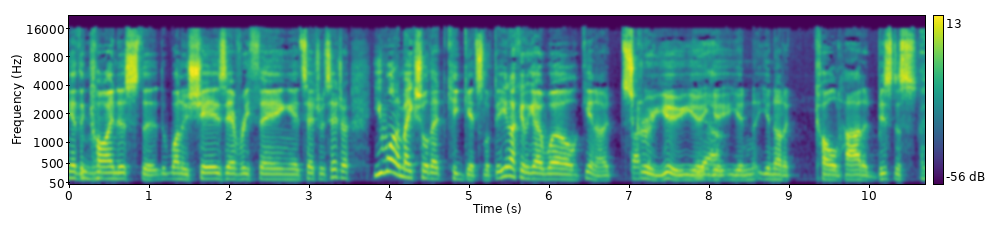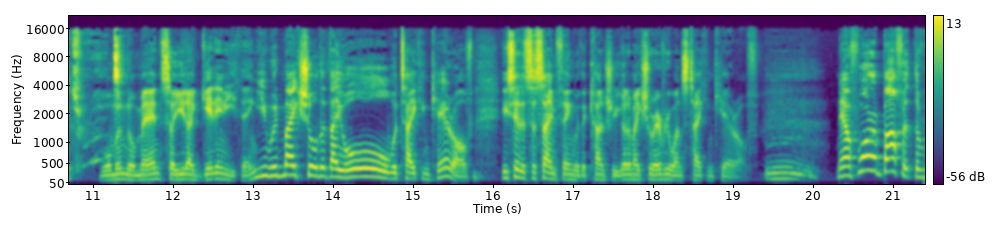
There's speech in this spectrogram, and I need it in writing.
You know, the kindest, the, the one who shares everything, etc., etc. You want to make sure that kid gets looked at. You're not going to go, well, you know, screw you. You, Yeah. you you're, you're not a cold-hearted business right. woman or man, so you don't get anything. You would make sure that they all were taken care of. He said it's the same thing with the country. You've got to make sure everyone's taken care of. Now, if Warren Buffett, the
